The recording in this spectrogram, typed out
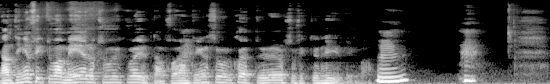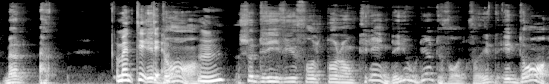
Antingen fick du vara med eller så fick du vara utanför. Antingen så skötte du det och så fick du en hyvling. Va? Mm. Men, Men idag mm. så driver ju folk bara omkring. Det gjorde ju inte folk för. I, idag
